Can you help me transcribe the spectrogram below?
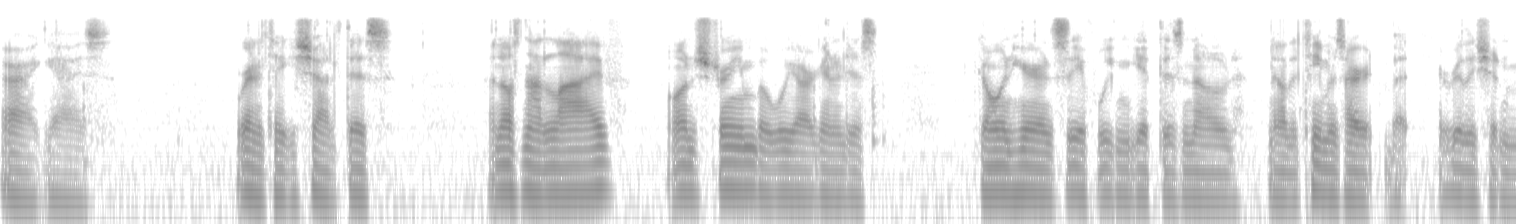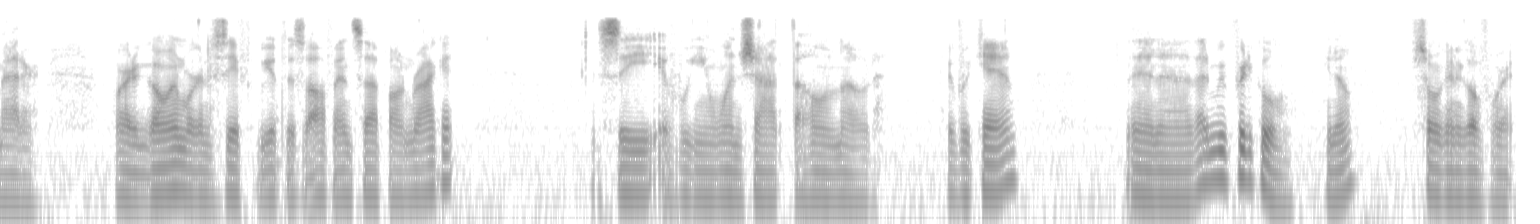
Alright guys, we're going to take a shot at this. I know it's not live on stream, but we are going to just go in here and see if we can get this node. Now the team is hurt, but it really shouldn't matter. We're going to go in, we're going to see if we get this offense up on Rocket. See if we can one-shot the whole node. If we can, then uh, that'd be pretty cool, you know? So we're going to go for it.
